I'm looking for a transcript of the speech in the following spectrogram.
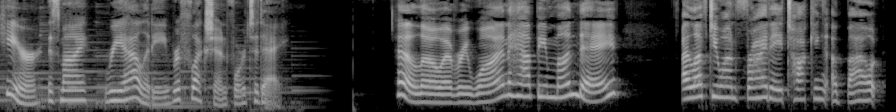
Here is my reality reflection for today. Hello, everyone. Happy Monday. I left you on Friday talking about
